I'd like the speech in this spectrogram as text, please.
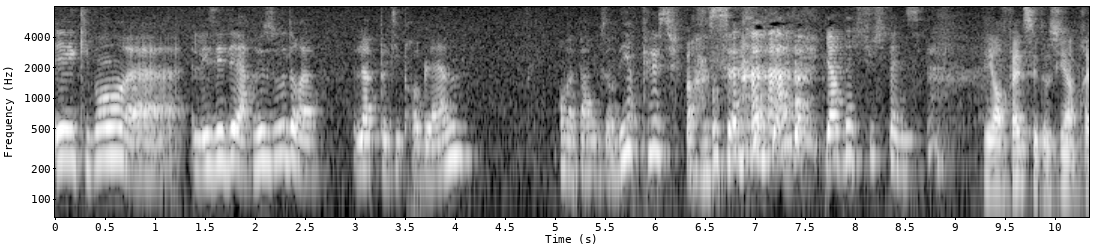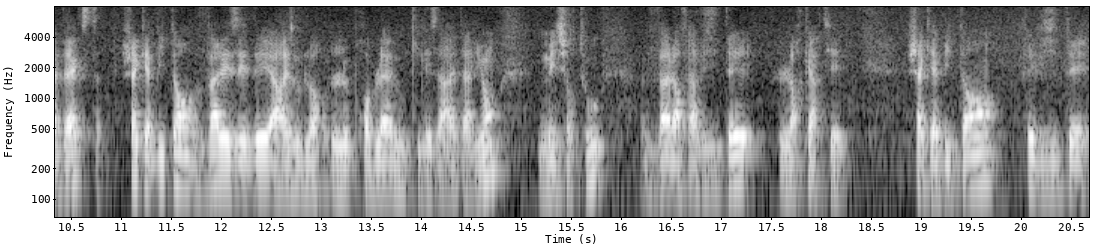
et qui vont euh, les aider à résoudre leurs petits problèmes. On va pas vous en dire plus, je pense. Gardez le suspense. Et en fait, c'est aussi un prétexte. Chaque habitant va les aider à résoudre leur- le problème qui les arrête à Lyon, mais surtout va leur faire visiter leur quartier. Chaque habitant fait visiter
